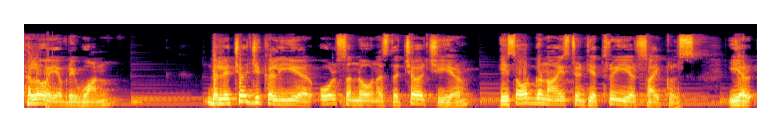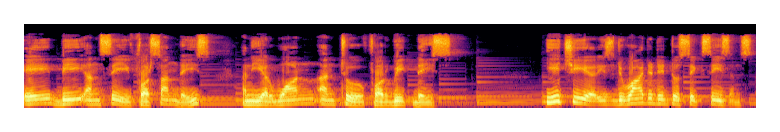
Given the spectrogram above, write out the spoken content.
Hello everyone. The liturgical year, also known as the church year, is organized into three year cycles year A, B, and C for Sundays, and year 1 and 2 for weekdays. Each year is divided into six seasons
